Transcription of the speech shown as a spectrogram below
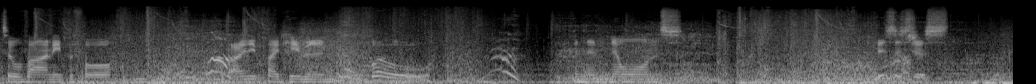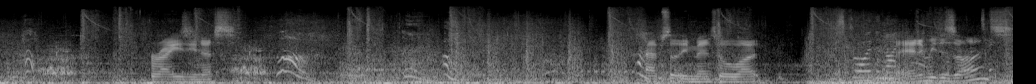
Sylvari before. I've only played human and whoa, and then Norns. This is just craziness. Absolutely mental, like Destroy the the enemy designs.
